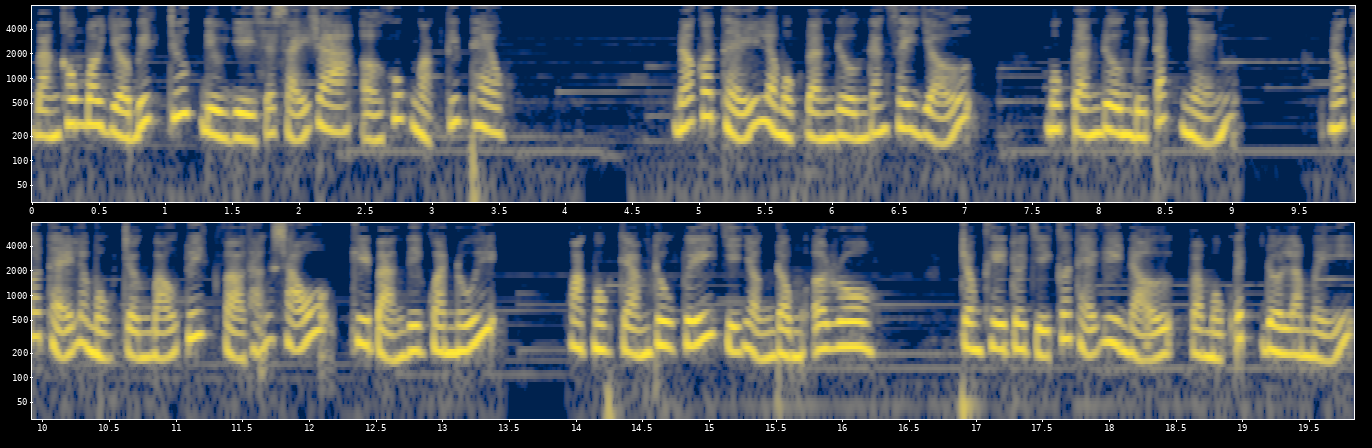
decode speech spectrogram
Bạn không bao giờ biết trước điều gì sẽ xảy ra ở khúc ngoặt tiếp theo. Nó có thể là một đoạn đường đang xây dở, một đoạn đường bị tắc nghẽn. Nó có thể là một trận bão tuyết vào tháng 6 khi bạn đi qua núi, hoặc một trạm thu phí chỉ nhận đồng euro trong khi tôi chỉ có thể ghi nợ và một ít đô la Mỹ.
